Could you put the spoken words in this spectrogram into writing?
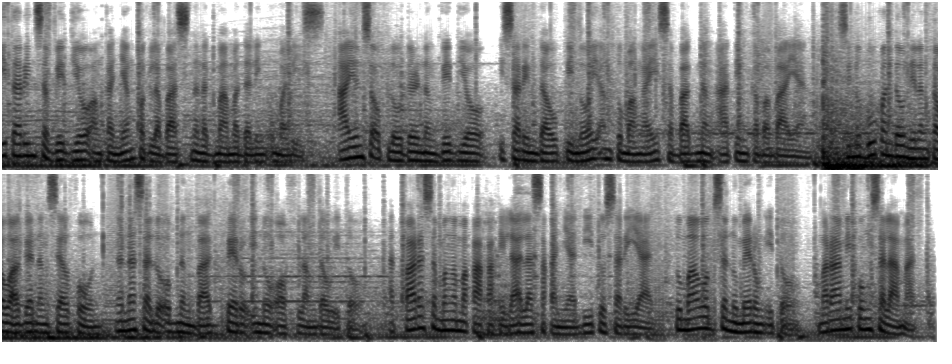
Kita rin sa video ang kanyang paglabas na nagmamadaling umalis. Ayon sa uploader ng video, isa rin daw Pinoy ang tumangay sa bag ng ating kababayan. Sinubukan daw nilang tawagan ang cellphone na nasa loob ng bag pero ino-off lang daw ito. At para sa mga makakakilala sa kanya dito sa Riyadh, tumawag sa numerong ito. Marami pong salamat.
